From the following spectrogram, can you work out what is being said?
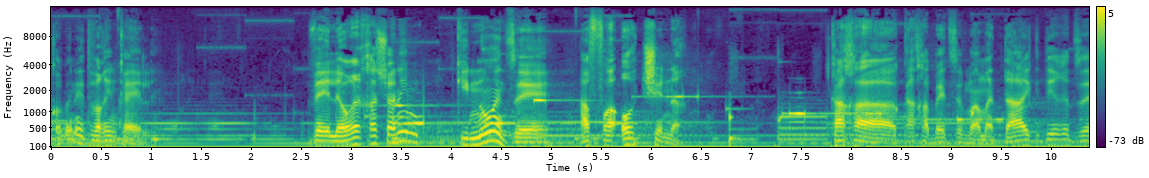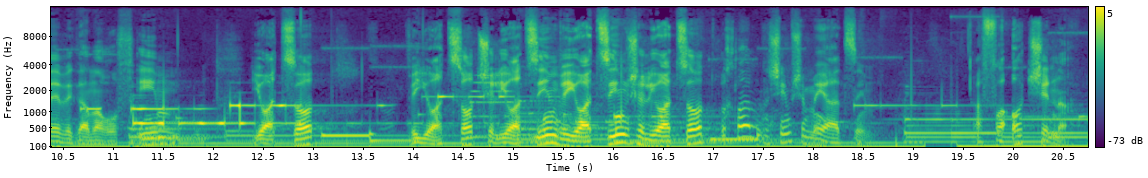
כל מיני דברים כאלה. ולאורך השנים כינו את זה הפרעות שינה. ככה, ככה בעצם המדע הגדיר את זה, וגם הרופאים, יועצות ויועצות של יועצים ויועצים של יועצות, בכלל אנשים שמייעצים. הפרעות שינה.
